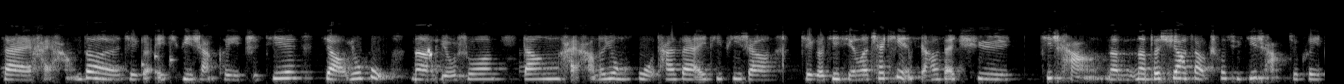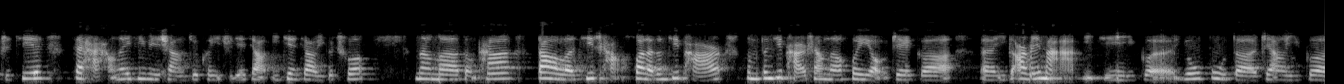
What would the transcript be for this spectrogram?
在海航的这个 APP 上可以直接叫优步。那比如说，当海航的用户他在 APP 上这个进行了 check in，然后再去机场，那那他需要叫车去机场，就可以直接在海航的 APP 上就可以直接叫一键叫一个车。那么等他到了机场换了登机牌儿，那么登机牌儿上呢会有这个呃一个二维码以及一个优步的这样一个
